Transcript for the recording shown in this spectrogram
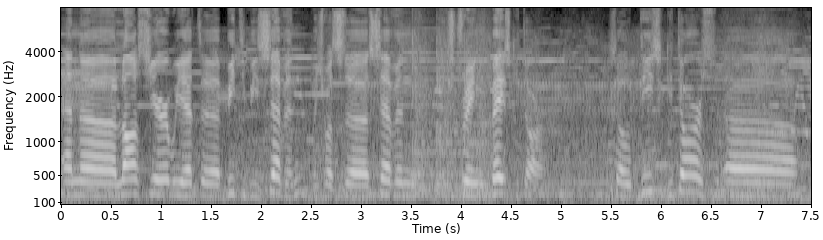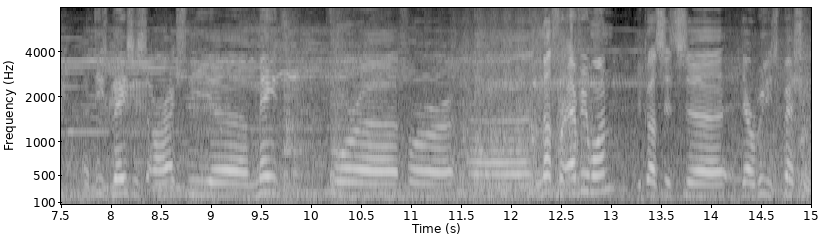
and uh, last year we had the BTB 7, which was a 7-string bass guitar. So these guitars, uh, these basses are actually uh, made for, for not for everyone because it's they're really special.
